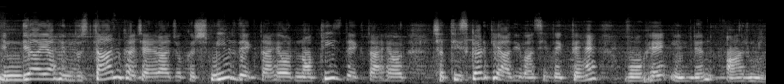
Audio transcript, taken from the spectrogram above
इंडिया या हिंदुस्तान का चेहरा जो कश्मीर देखता है और नॉर्थ ईस्ट देखता है और छत्तीसगढ़ के आदिवासी देखते हैं, वो है इंडियन आर्मी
